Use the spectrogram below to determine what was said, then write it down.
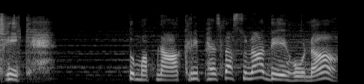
ठीक है। तुम अपना आखिरी फैसला सुना दिए हो ना?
